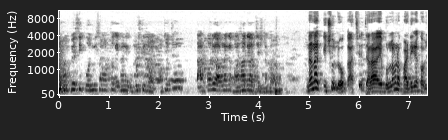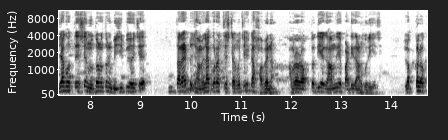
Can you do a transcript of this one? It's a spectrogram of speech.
খুব বেশি কর্মী সমর্থক এখানে উপস্থিত হয় অথচ তারপরেও আপনাকে বাধা দেওয়ার চেষ্টা করা না না কিছু লোক আছে যারা এই বললাম না পার্টিকে কবজা করতে এসে নতুন নতুন বিজেপি হয়েছে তারা একটু ঝামেলা করার চেষ্টা করছে এটা হবে না। আমরা রক্ত দিয়ে ঘাম দিয়ে পার্টি দাঁড় করিয়েছি। লক্ষ লক্ষ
